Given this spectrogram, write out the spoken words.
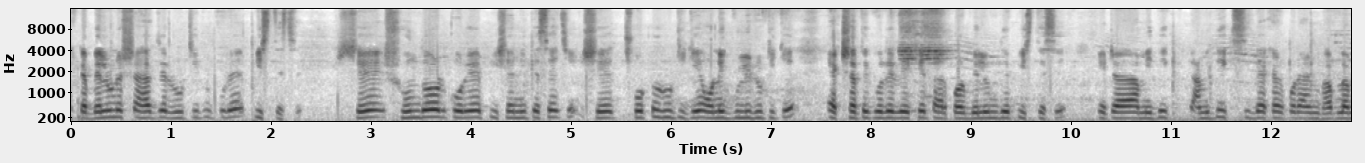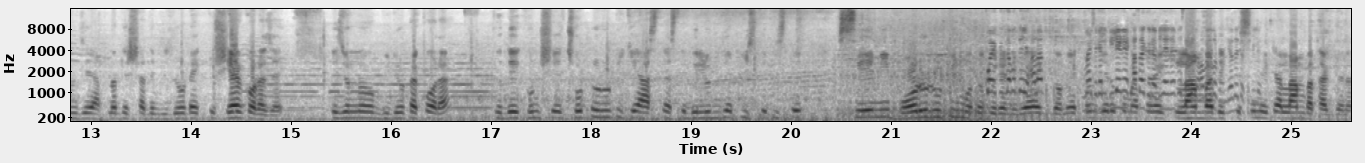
একটা বেলুনের সাহায্যে রুটির উপরে পিসতেছে সে সুন্দর করে পিষে নিতেছে সে ছোট রুটিকে, অনেকগুলি রুটিকে একসাথে করে রেখে তারপর বেলুন দিয়ে পিসতেছে এটা আমি দেখ, আমি দেখছি, দেখার পরে আমি ভাবলাম যে আপনাদের সাথে ভিডিওটা একটু শেয়ার করা যায়। এই জন্য ভিডিওটা করা। তো দেখুন, সে ছোট রুটিকে আস্তে আস্তে বেলুন দিয়ে পিসতে পিসতে সেমই বড় রুটির মতো করে নেবে, একদম। এখন যেরকম আপনারা একটু লম্বা দেখতেছেন, এটা লম্বা থাকবে না।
